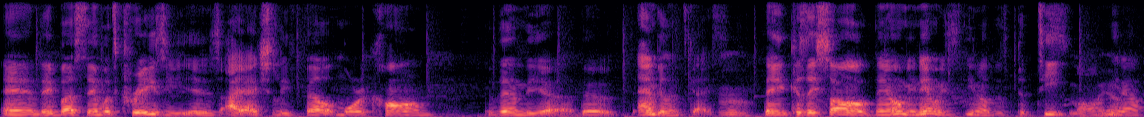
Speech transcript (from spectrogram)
and they bust in. What's crazy is I actually felt more calm than the uh, the ambulance guys. Mm. They because they saw Naomi. And Naomi's you know this petite Small, yeah. you know.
